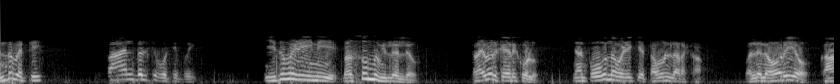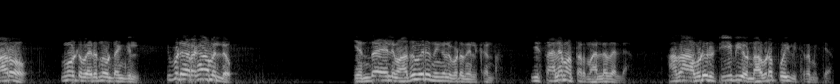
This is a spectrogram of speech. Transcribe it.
എന്ത് പറ്റി? ഫാൻ ബെൽറ്റ് പൊട്ടിപ്പോയി. ഇതുവഴി ഇനി ബസ്സൊന്നും ഇല്ലല്ലോ. ഡ്രൈവർ കയറിക്കോളൂ ഞാൻ പോകുന്ന വഴിക്ക് ടൗണിൽ ഇറക്കാം. വല്ല ലോറിയോ കാറോ ഇങ്ങോട്ട് വരുന്നുണ്ടെങ്കിൽ ഇവിടെ ഇറങ്ങാമല്ലോ. എന്തായാലും അതുവരെ നിങ്ങൾ ഇവിടെ നിൽക്കണ്ട. ഈ സ്ഥലം അത്ര നല്ലതല്ല. അതാ അവിടെ ഒരു ടി ഉണ്ട്. അവിടെ പോയി വിശ്രമിക്കാം.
